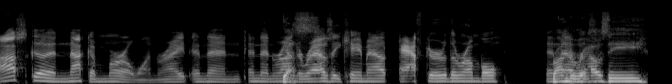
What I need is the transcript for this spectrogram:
Asuka and Nakamura won, right? And then and then Ronda Yes. Rousey came out after the Rumble. And Ronda was- Rousey,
